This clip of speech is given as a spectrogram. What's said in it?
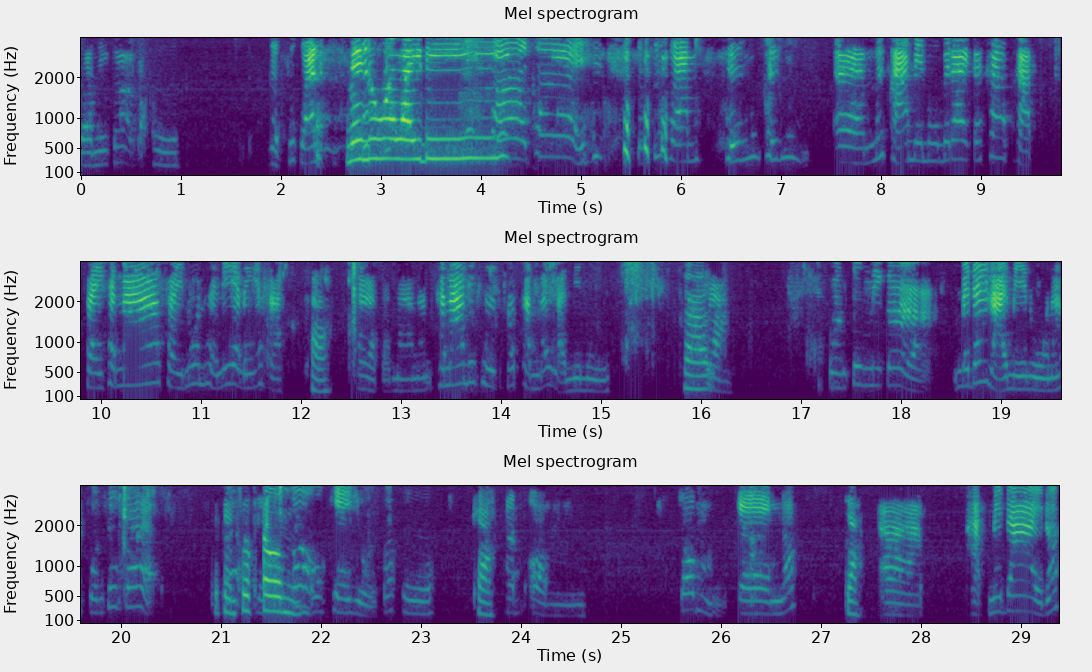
ตอนนี้ก็คือเกือบทุกวัน เมนูอะไรดี ใช่ใช่เกือบทุกวันถึงถึงเอ่อนึกหาเมนูไม่ได้ก็ข้าวผัด ใส่คะน้าใส่นู่นใส่นี่อะไรเงี้ยค่ะค่ะ ค่ะประมาณนั้นคณะนี่คือเขาทำได้หลายเมนูใช่ ค่ะกวางตุ้งนี่ก็ไม่ได้หลายเมนูนะกวางตุ้งก็ จะเป็นพวกต้ม ก็โอเคอยู่ก็คือค่ะ ทำอ่อม ต้มแกงเนาะจ้ะ อ่า ผัดไม่ได้เนาะ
